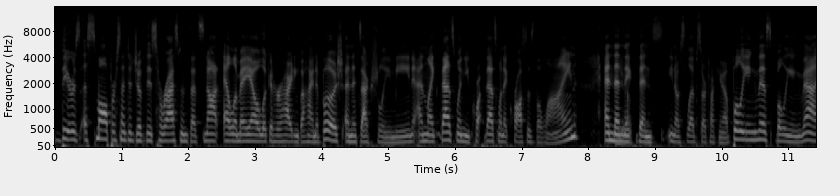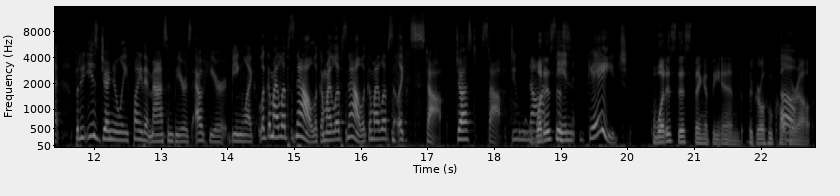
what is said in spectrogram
there's a small percentage of this harassment that's not LMAO. Look at her hiding behind a bush, and it's actually mean. And like that's when you cro- that's when it crosses the line. And then they then you know celebs start talking about bullying this, bullying that. But it is genuinely funny that Madison Beer is out here being like, look at my lips now, look at my lips now, look at my lips. Like stop, just stop. Do not is this- engage. What is this thing at the end? The girl who called her Oh. out.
